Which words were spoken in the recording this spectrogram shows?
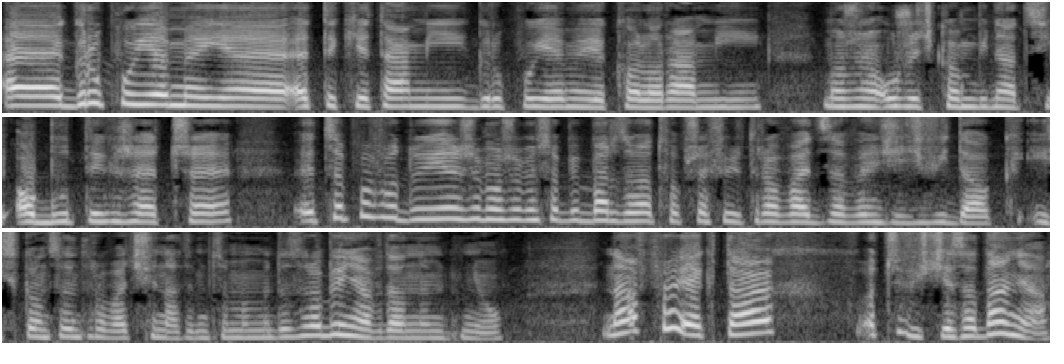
E, Grupujemy je etykietami, grupujemy je kolorami, można użyć kombinacji obu tych rzeczy, e, co powoduje, że możemy sobie bardzo łatwo przefiltrować, zawęzić widok i skoncentrować się na tym, co mamy do zrobienia w danym dniu. No a w projektach oczywiście zadania.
